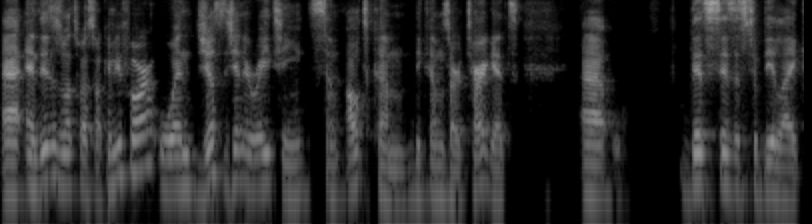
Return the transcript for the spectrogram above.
uh, and this is what I was talking before. When just generating some outcome becomes our target, uh, this ceases to be like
